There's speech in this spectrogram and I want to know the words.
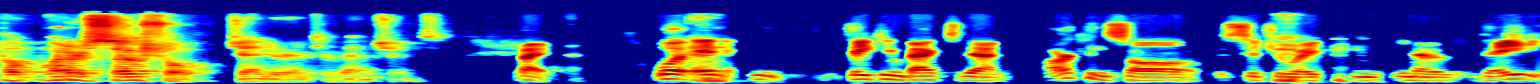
But what are social gender interventions? Right. Well, and, and thinking back to that Arkansas situation, you know, they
